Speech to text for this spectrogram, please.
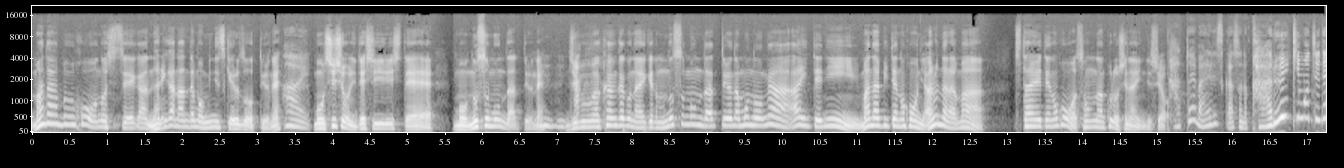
学ぶ方の姿勢が何が何でも身につけるぞっていうね、はい。もう師匠に弟子入りしてもう盗むんだっていうね、うんうん。自分は感覚ないけども盗むんだっていうようなものが相手に学び手の方にあるならまあ伝え手の方はそんな苦労しないんですよ。例えばあれですかその軽い気持ちで、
